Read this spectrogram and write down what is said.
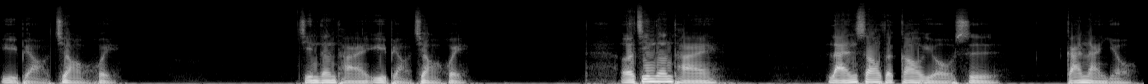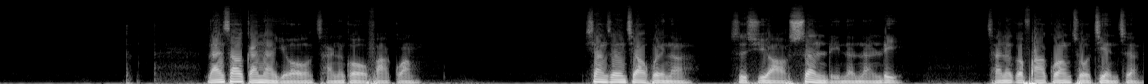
预表教会，金灯台预表教会，而金灯台燃烧的膏油是橄榄油，燃烧橄榄油才能够发光。象征教会呢，是需要圣灵的能力才能够发光做见证。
